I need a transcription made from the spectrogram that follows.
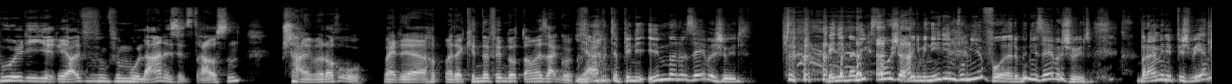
cool, die Realverfilmung von Mulan ist jetzt draußen. Schau ich mir doch an. Weil der hat mir der Kinderfilm doch damals auch gut gefallen. Ja, da bin ich immer noch selber schuld. wenn ich mir nichts anschaue, wenn ich mich nicht informiere vorher, dann bin ich selber schuld. Brauche ich mich nicht beschweren.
